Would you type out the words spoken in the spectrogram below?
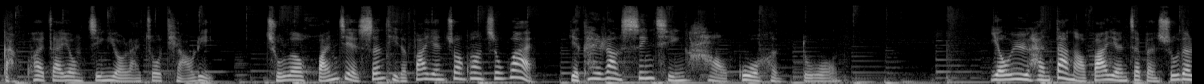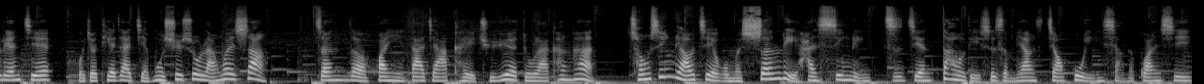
赶快再用精油来做调理。除了缓解身体的发炎状况之外，也可以让心情好过很多。《忧郁和大脑发炎》这本书的连接，我就贴在节目叙述栏位上，真的欢迎大家可以去阅读来看看。重新了解我们生理和心灵之间到底是怎么样交互影响的关系，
